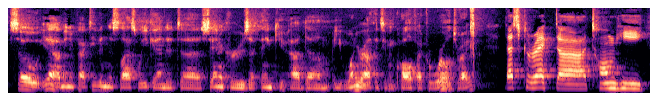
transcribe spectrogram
So yeah, I mean, in fact, even this last weekend at uh, Santa Cruz, I think you had um, one of your athletes even qualified for Worlds, right? That's correct. Uh, Tom, he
